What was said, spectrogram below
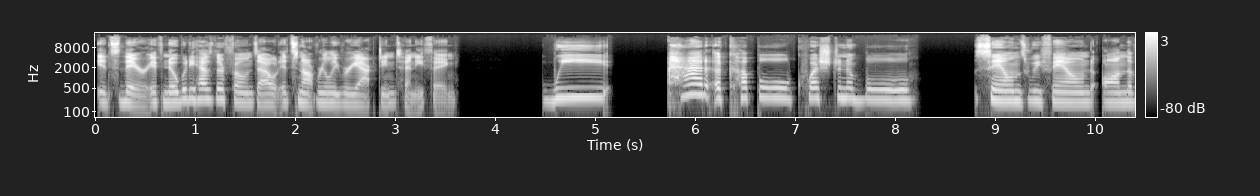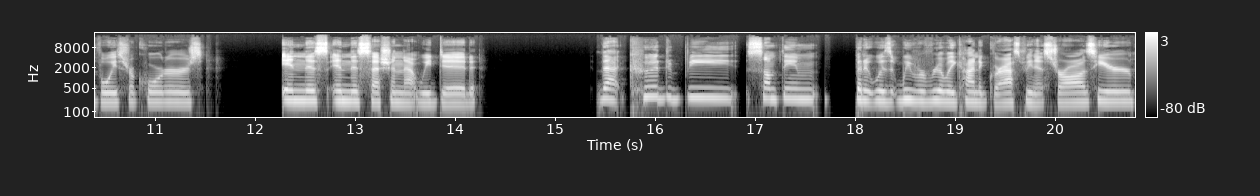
it's there. If nobody has their phones out, it's not really reacting to anything. We had a couple questionable sounds we found on the voice recorders in this in this session that we did that could be something but it was we were really kind of grasping at straws here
